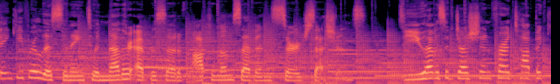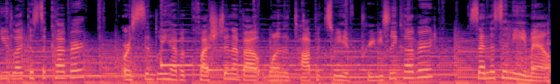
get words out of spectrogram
Thank you for listening to another episode of Optimum 7 Surge Sessions. Do you have a suggestion for a topic you'd like us to cover? Or simply have a question about one of the topics we have previously covered? Send us an email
